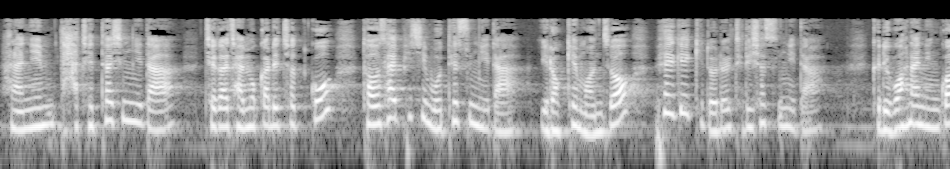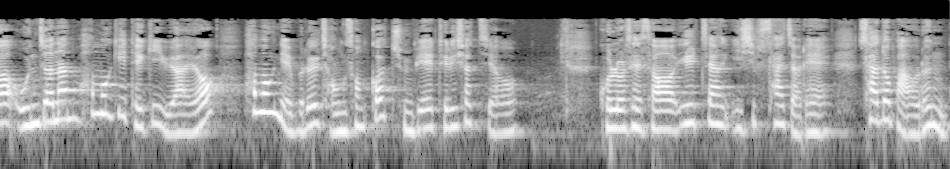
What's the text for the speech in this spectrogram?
하나님 다 제 탓입니다. 제가 잘못 가르쳤고 더 살피지 못했습니다. 이렇게 먼저 회개 기도를 드리셨습니다. 그리고 하나님과 온전한 화목이 되기 위하여 화목 예불을 정성껏 준비해 드리셨지요. 골로새서 1장 24절에 사도 바울은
